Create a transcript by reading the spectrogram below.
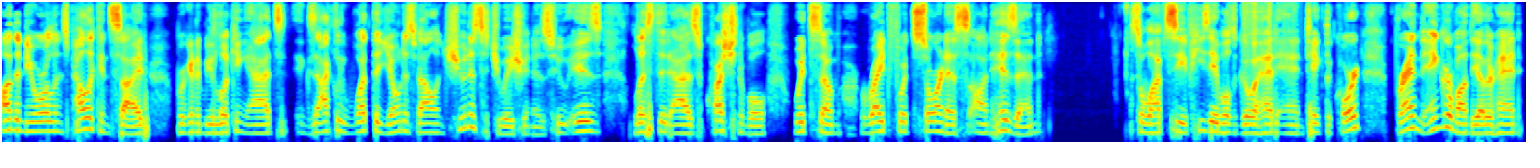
on the New Orleans Pelicans side, we're going to be looking at exactly what the Jonas Valanciunas situation is, who is listed as questionable with some right foot soreness on his end. So we'll have to see if he's able to go ahead and take the court. Brandon Ingram, on the other hand,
